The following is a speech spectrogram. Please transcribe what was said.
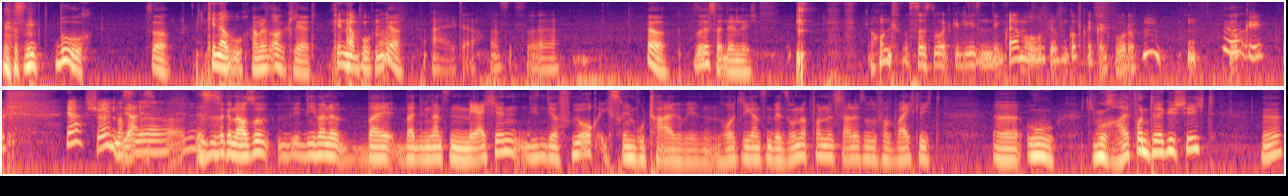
Das ist ein Buch. So, Kinderbuch. haben wir das auch geklärt. Kinderbuch, ne? Ja. Alter, das ist, äh. Ja, so ist das nämlich. Und was hast du heute gelesen? Den kleinen Maulwurf, der auf den Kopf gekackt wurde. Hm. hm, Ja. Okay. Ja, schön. Das, Ja, äh, Es ist ja genauso, wie wie meine, bei, bei den ganzen Märchen, die sind ja früher auch extrem brutal gewesen. Und heute die ganzen Versionen davon ist ja alles nur so verweichlicht. Äh, uh, die Moral von der Geschichte, ne?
